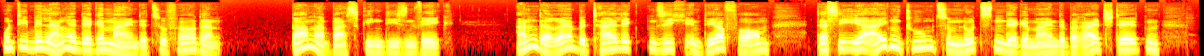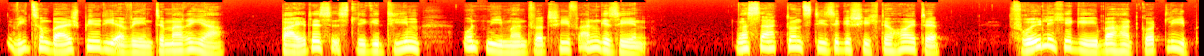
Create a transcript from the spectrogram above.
und die Belange der Gemeinde zu fördern. Barnabas ging diesen Weg. Andere beteiligten sich in der Form, dass sie ihr Eigentum zum Nutzen der Gemeinde bereitstellten, wie zum Beispiel die erwähnte Maria. Beides ist legitim und niemand wird schief angesehen. Was sagt uns diese Geschichte heute? Fröhliche Geber hat Gott lieb.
